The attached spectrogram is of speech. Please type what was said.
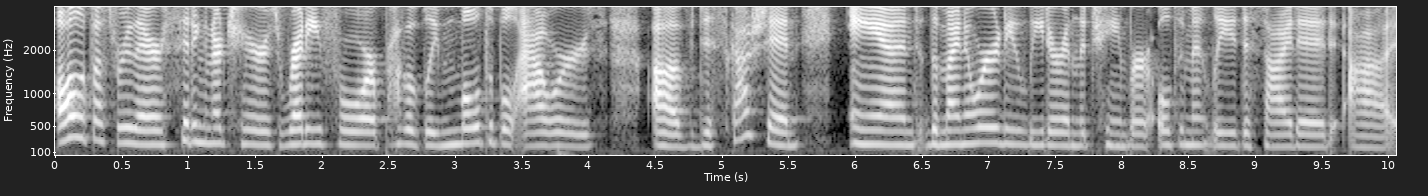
All of us were there sitting in our chairs ready for probably multiple hours of discussion. And the minority leader in the chamber ultimately decided, uh,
